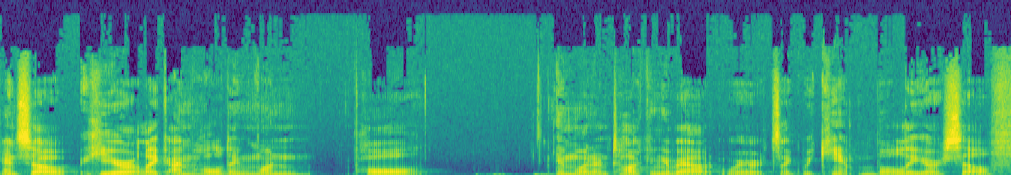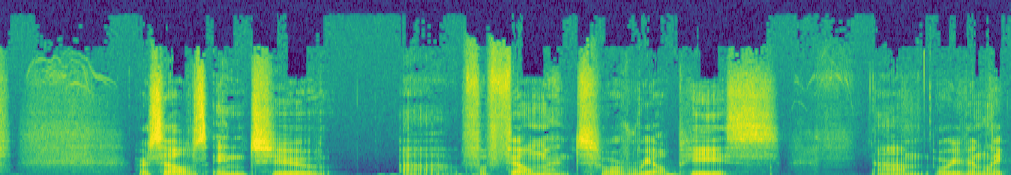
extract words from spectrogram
And so here, like I'm holding one pole in what I'm talking about, where it's like we can't bully ourselves ourselves into uh, fulfillment or real peace, um, or even like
